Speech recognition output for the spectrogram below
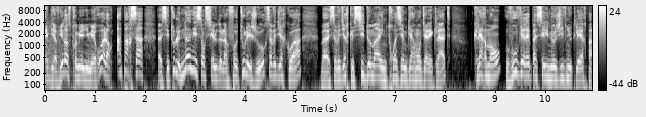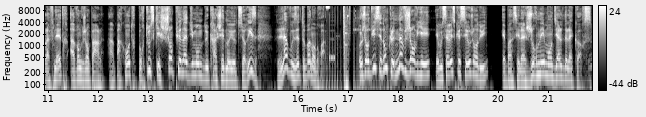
Et bienvenue dans ce premier numéro. Alors, à part ça, euh, c'est tout le non essentiel de l'info tous les jours. Ça veut dire quoi? Bah, ça veut dire que si demain une troisième guerre mondiale éclate, clairement, vous verrez passer une ogive nucléaire par la fenêtre avant que j'en parle. hein. par contre, pour tout ce qui est championnat du monde de cracher de noyaux de cerise, là vous êtes au bon endroit. Aujourd'hui, c'est donc le 9 janvier. Et vous savez ce que c'est aujourd'hui? Eh ben, c'est la journée mondiale de la Corse.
